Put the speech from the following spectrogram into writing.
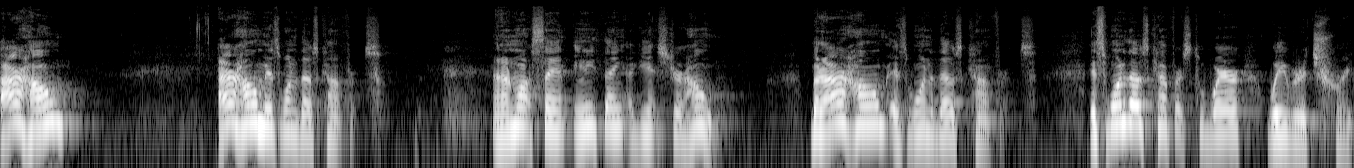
Our home our home is one of those comforts. And I'm not saying anything against your home, but our home is one of those comforts. It's one of those comforts to where we retreat.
